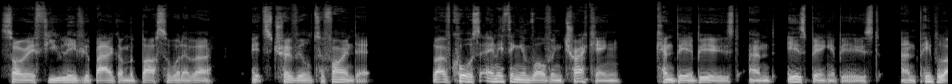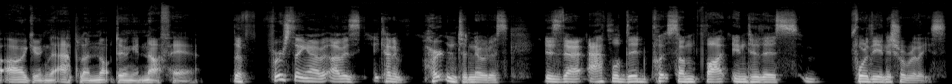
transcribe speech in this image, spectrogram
So if you leave your bag on the bus or whatever, it's trivial to find it. But of course, anything involving tracking can be abused and is being abused. And people are arguing that Apple are not doing enough here. The first thing I, I was kind of heartened to notice is that Apple did put some thought into this for the initial release.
